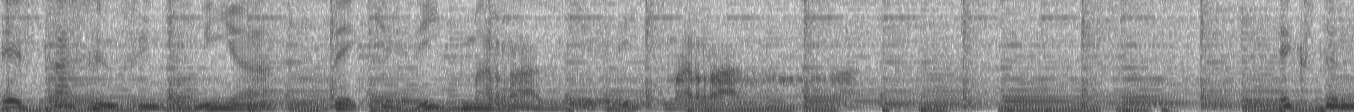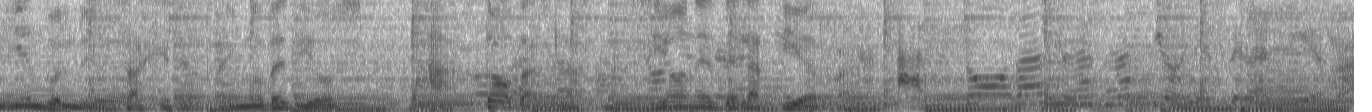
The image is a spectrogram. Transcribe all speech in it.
Estás en sintonía de Querigma Radio. Radio. Extendiendo el mensaje del reino de Dios todas las naciones de la tierra. A todas las naciones de la tierra.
